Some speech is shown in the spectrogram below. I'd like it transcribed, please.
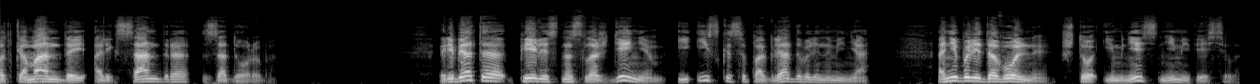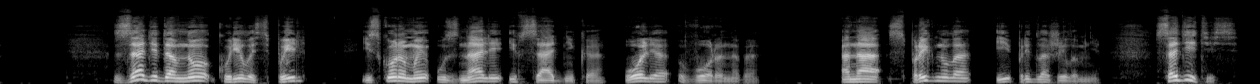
под командой Александра Задорова. Ребята пели с наслаждением и искоса поглядывали на меня. Они были довольны, что и мне с ними весело. Сзади давно курилась пыль, и скоро мы узнали и всадника, Оля Воронова. Она спрыгнула и предложила мне. — Садитесь,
